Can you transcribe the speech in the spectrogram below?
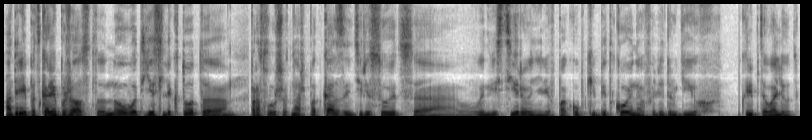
Андрей, подскажи, пожалуйста, ну вот если кто-то, прослушав наш подкаст, заинтересуется в инвестировании или в покупке биткоинов или других криптовалют,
